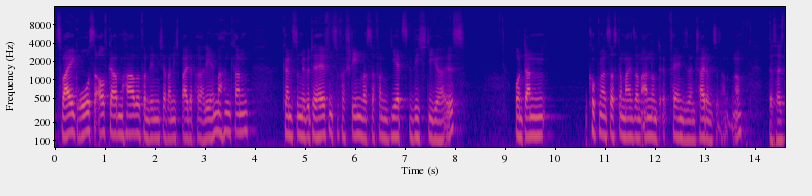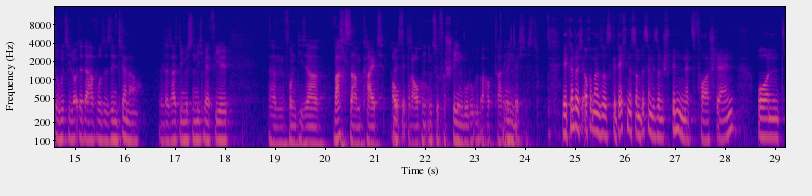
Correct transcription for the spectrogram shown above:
zwei große Aufgaben habe, von denen ich aber nicht beide parallel machen kann. Könntest du mir bitte helfen zu verstehen, was davon jetzt wichtiger ist? Und dann gucken wir uns das gemeinsam an und fällen diese Entscheidung zusammen. Ne? Das heißt, du holst die Leute da wo sie sind. Genau. Das heißt, die müssen nicht mehr viel ähm, von dieser Wachsamkeit Richtig. aufbrauchen, um zu verstehen, wo du überhaupt gerade hin möchtest. Ihr könnt euch auch immer so das Gedächtnis so ein bisschen wie so ein Spinnennetz vorstellen. Und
